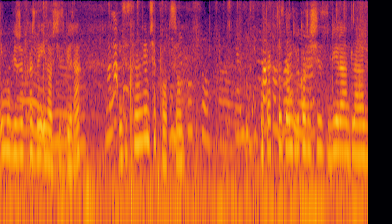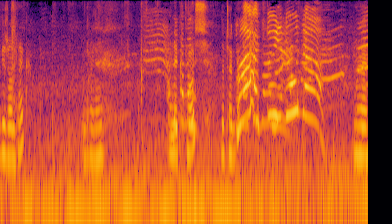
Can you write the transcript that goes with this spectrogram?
i mówi, że w każdej ilości zbiera. I zastanawiam się po co. Bo tak to znam tylko, że się zbiera dla zwierzątek. Ale, ale ktoś do czego? A, tu duża! Nie.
